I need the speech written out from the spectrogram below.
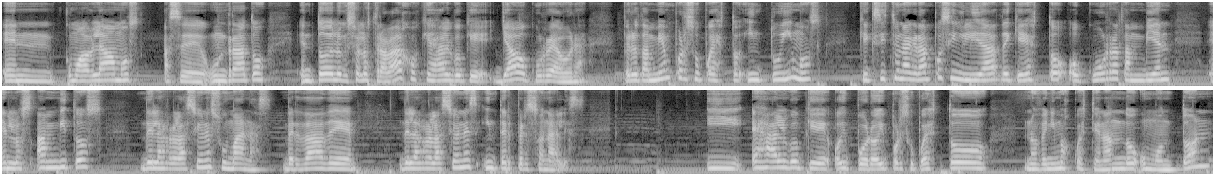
En, como hablábamos hace un rato, en todo lo que son los trabajos, que es algo que ya ocurre ahora, pero también, por supuesto, intuimos que existe una gran posibilidad de que esto ocurra también en los ámbitos de las relaciones humanas, ¿verdad? De, de las relaciones interpersonales. Y es algo que hoy por hoy, por supuesto, nos venimos cuestionando un montón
